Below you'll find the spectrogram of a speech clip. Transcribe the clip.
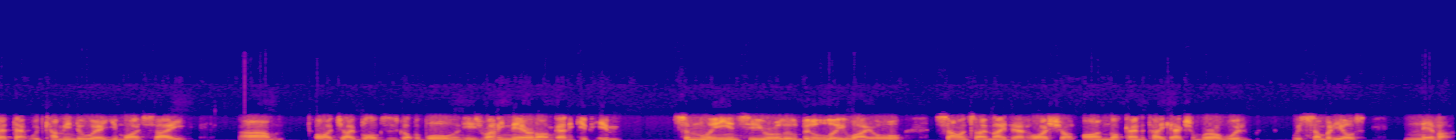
that that would come into where you might say, um, oh, Joe Bloggs has got the ball and he's running there and I'm going to give him some leniency or a little bit of leeway or so and so made that high shot. I'm not going to take action where I would with somebody else. Never.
